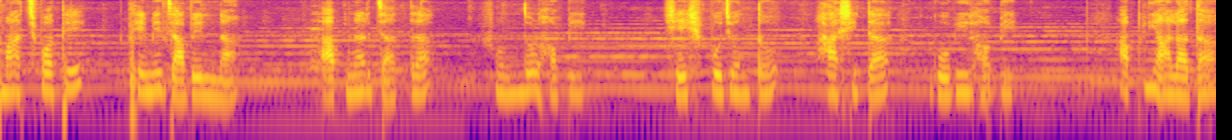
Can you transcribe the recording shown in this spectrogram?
মাঝপথে থেমে যাবেন না। আপনার যাত্রা সুন্দর হবে। শেষ পর্যন্ত হাসিটা গভীর হবে। আপনি আলাদা,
